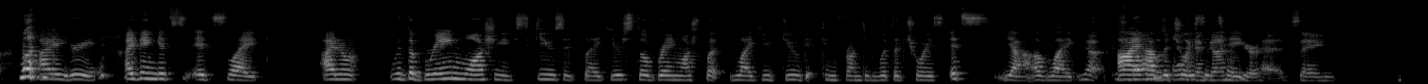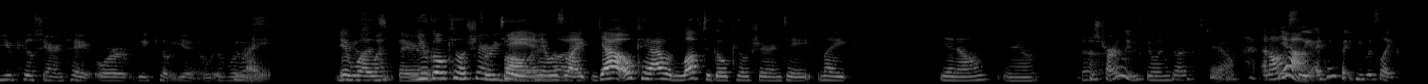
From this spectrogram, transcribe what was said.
Like, I agree. I think it's it's like I don't with the brainwashing excuse. It's like you're still brainwashed, but like you do get confronted with a choice. It's yeah of like Yeah. 'cause I no one have was the holding choice a to gun to your head saying, "You kill Sharon Tate or we kill you." It was right. You it just was went there. you go kill Sharon Tate, and it was like- like, yeah, okay, I would love to go kill Sharon Tate. Like, you know, yeah. Because Charlie was doing drugs too. And honestly, I think that he was like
